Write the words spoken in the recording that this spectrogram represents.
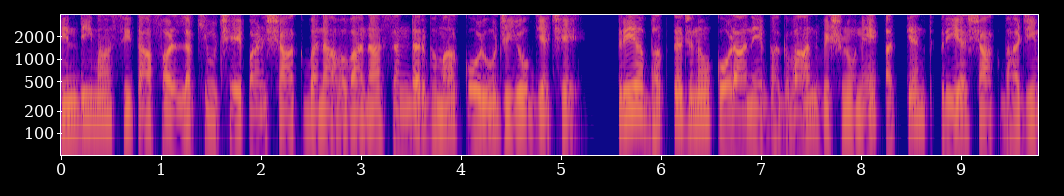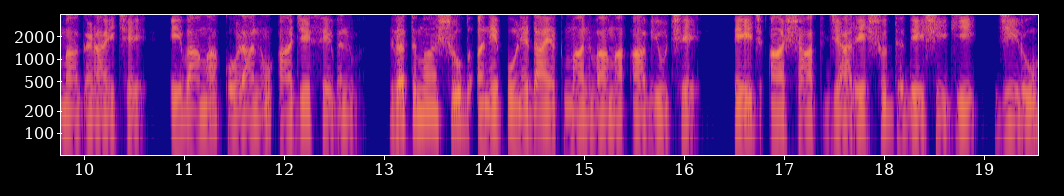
હિન્દીમાં સીતાફળ લખ્યું છે પણ શાક બનાવવાના સંદર્ભમાં કોળું જ યોગ્ય છે. પ્રિય ભક્તજનો, કોળાને ભગવાન વિષ્ણુને અત્યંત પ્રિય શાકભાજીમાં ગણાય છે. એવામાં કોળાનું આજે સેવન રતમાં શુભ અને પુણ્યદાયક માનવામાં આવ્યું છે. તે જ આ શાક જ્યારે શુદ્ધ દેશી ઘી, જીરું,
